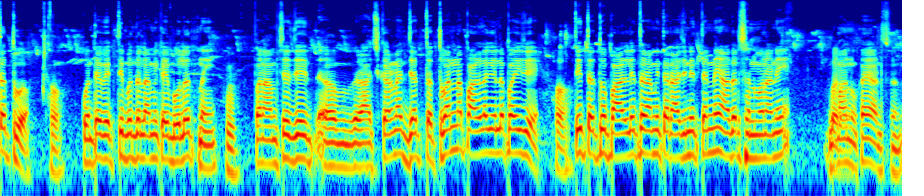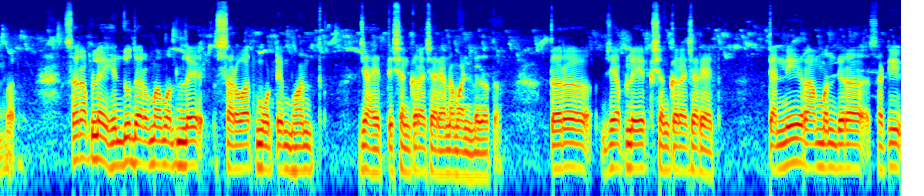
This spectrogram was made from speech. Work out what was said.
तत्व. हो. कोणत्या व्यक्तीबद्दल आम्ही काही बोलत नाही हं. पण आमचे जे राजकारणात ज्या तत्वांना पाळलं गेलं पाहिजे हो. ते तत्व पाळले तर आम्ही त्या राजनेत्यांनाही आदर सन्मानाने. मानू काय अडचण सर आपल्या हिंदू धर्मामधले सर्वात मोठे महंत जे आहेत ते शंकराचार्यांना मानलं जातं. तर जे आपले एक शंकराचार्य आहेत त्यांनी राम मंदिरासाठी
